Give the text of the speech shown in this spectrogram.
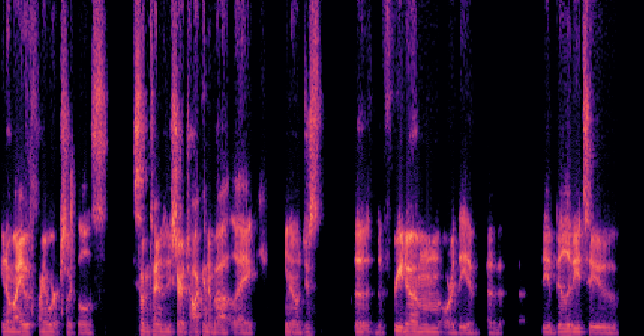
you know my my work circles sometimes we start talking about like you know just the the freedom or the uh, the ability to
